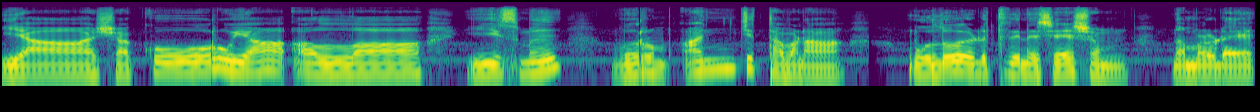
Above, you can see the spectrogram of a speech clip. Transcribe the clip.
യാ ഷക്കൂറു യാ അല്ലാ. ഈ ഇസ്മ വെറും അഞ്ച് തവണ ഉളു എടുത്തതിന് ശേഷം നമ്മളുടെ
